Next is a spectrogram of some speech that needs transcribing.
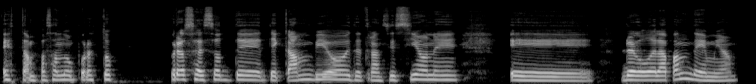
están pasando por estos procesos de, de cambio, de transiciones, eh, luego de la pandemia.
